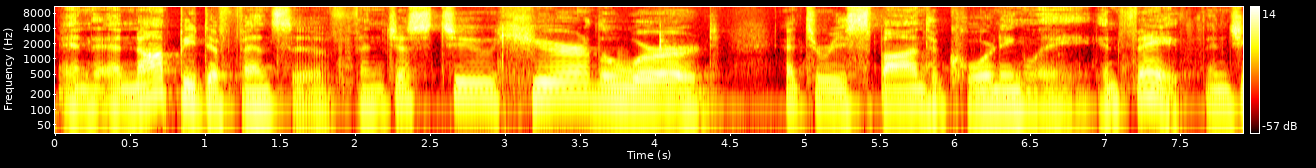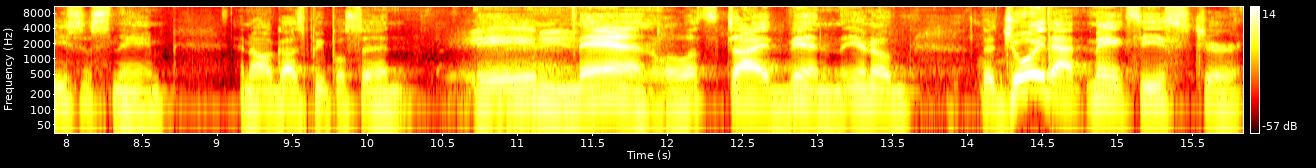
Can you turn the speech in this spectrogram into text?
and, and not be defensive and just to hear the word and to respond accordingly in faith. In Jesus' name. And all God's people said, Amen. Amen. Well, let's dive in. You know, the joy that makes Easter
